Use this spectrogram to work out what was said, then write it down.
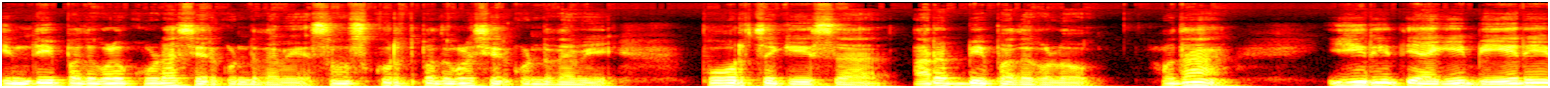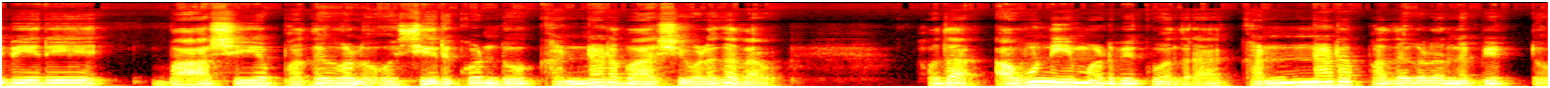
ಹಿಂದಿ ಪದಗಳು ಕೂಡ ಸೇರಿಕೊಂಡಿದ್ದಾವೆ ಸಂಸ್ಕೃತ ಪದಗಳು ಸೇರಿಕೊಂಡಿದ್ದಾವೆ ಪೋರ್ಚುಗೀಸ, ಅರಬ್ಬಿ ಪದಗಳು, ಹೌದಾ? ಈ ರೀತಿಯಾಗಿ ಬೇರೆ ಬೇರೆ ಭಾಷೆಯ ಪದಗಳು ಸೇರಿಕೊಂಡು ಕನ್ನಡ ಭಾಷೆಯೊಳಗೆ ಅದಾವೆ. ಹೌದಾ? ಅವನ್ನ ಏನು ಮಾಡಬೇಕು ಅಂದ್ರೆ ಕನ್ನಡ ಪದಗಳನ್ನು ಬಿಟ್ಟು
